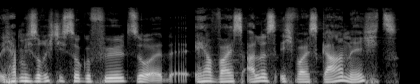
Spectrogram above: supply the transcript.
ich habe mich so richtig so gefühlt, so äh, er weiß alles, ich weiß gar nichts.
